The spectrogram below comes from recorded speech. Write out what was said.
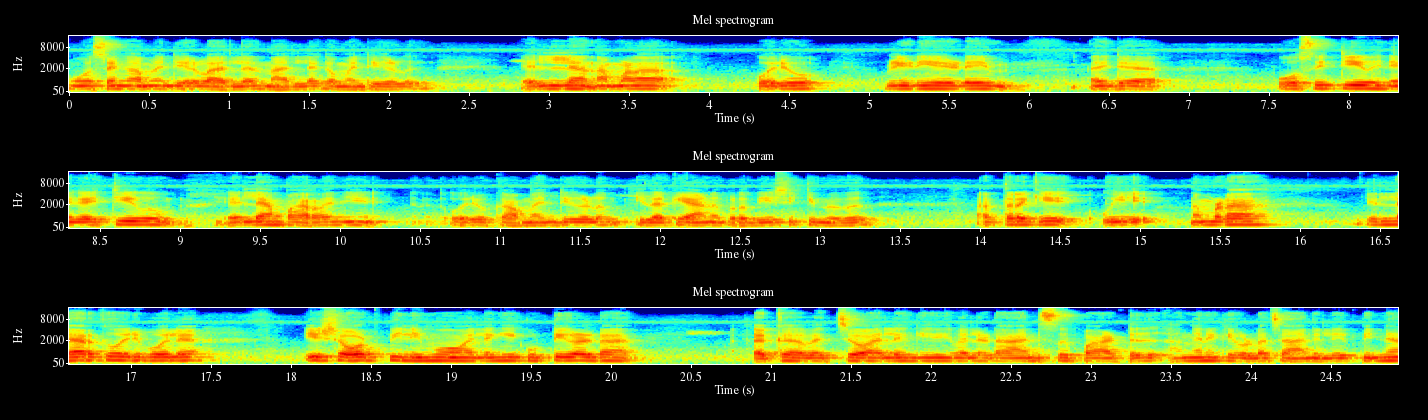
മോശം കമന്റുകളല്ല നല്ല കമന്റുകൾ എല്ലാം നമ്മളെ ഓരോ വീഡിയോയുടെയും അതിന്റെ പോസിറ്റീവ് നെഗറ്റീവും എല്ലാം പറഞ്ഞ് ഓരോ കമന്റുകളും ഇതൊക്കെയാണ് പ്രതീക്ഷിക്കുന്നത്. അത്രയ്ക്ക് നമ്മുടെ എല്ലാവർക്കും ഒരുപോലെ ഈ ഷോർട്ട് ഫിലിമോ അല്ലെങ്കിൽ കുട്ടികളുടെ ഒക്കെ വെച്ചോ അല്ലെങ്കിൽ വല്ല ഡാൻസ് പാട്ട് അങ്ങനെയൊക്കെയുള്ള ചാനൽ പിന്നെ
